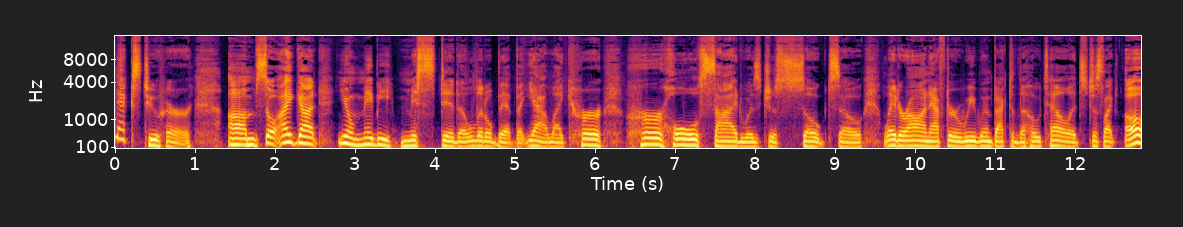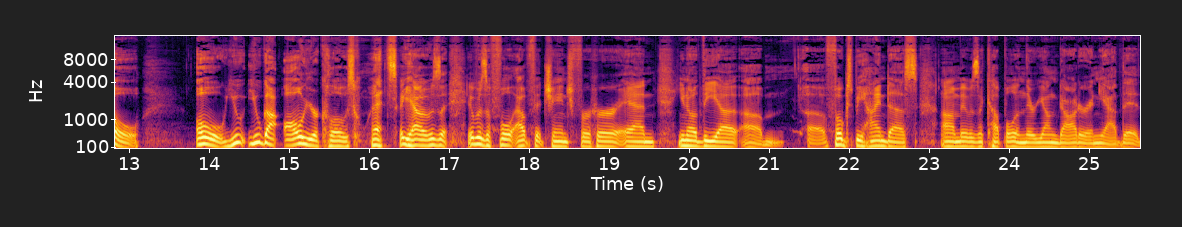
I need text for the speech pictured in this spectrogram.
next to her. Um, so I got, you know, maybe misted a little bit, but yeah, like her her whole side was just soaked. So later on after we went back to the hotel, it's just like, "Oh, oh you you got all your clothes wet so yeah it was a it was a full outfit change for her and you know the uh, um uh, folks behind us, um, it was a couple and their young daughter, and yeah, the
